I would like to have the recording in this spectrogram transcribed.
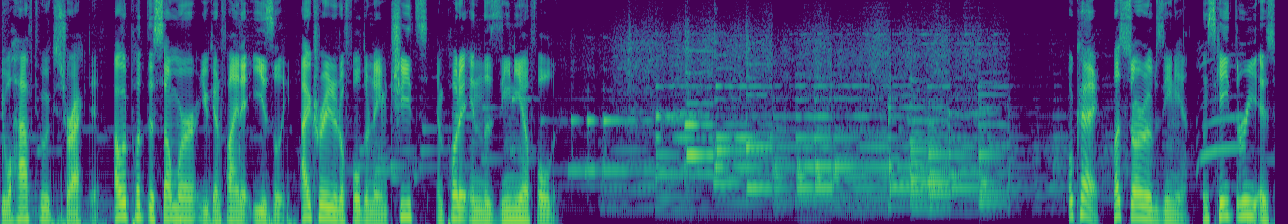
you will have to extract it. I would put this somewhere you can find it easily. I created a folder named cheats and put it in the Xenia folder. Okay, let's start Xenia. When Skate 3 is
